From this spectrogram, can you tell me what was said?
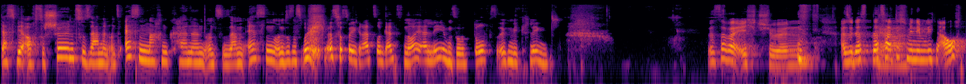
dass wir auch so schön zusammen uns Essen machen können und zusammen essen. Und das ist wirklich was, was wir gerade so ganz neu erleben, so doof es irgendwie klingt. Das ist aber echt schön. Also das, das ja. hatte ich mir nämlich auch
